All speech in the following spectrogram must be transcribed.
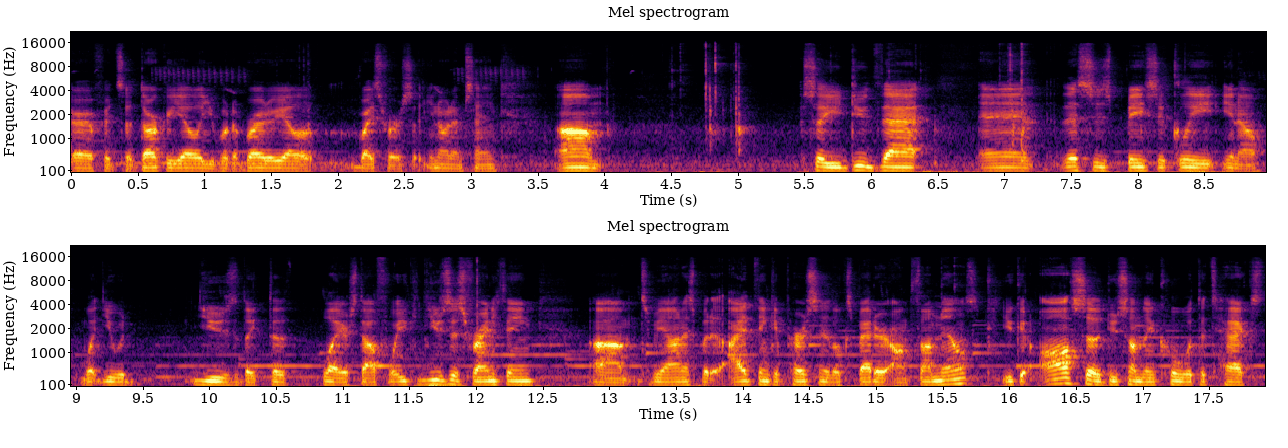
or if it's a darker yellow, you put a brighter yellow, vice versa. You know what I'm saying? Um, so you do that and this is basically you know what you would use like the layer style for you could use this for anything um, to be honest but I think it personally looks better on thumbnails you could also do something cool with the text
